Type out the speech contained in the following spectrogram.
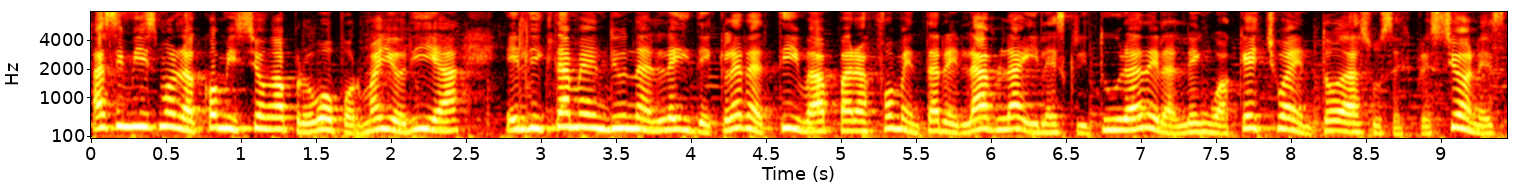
Asimismo, la comisión aprobó por mayoría el dictamen de una ley declarativa para fomentar el habla y la escritura de la lengua quechua en todas sus expresiones.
